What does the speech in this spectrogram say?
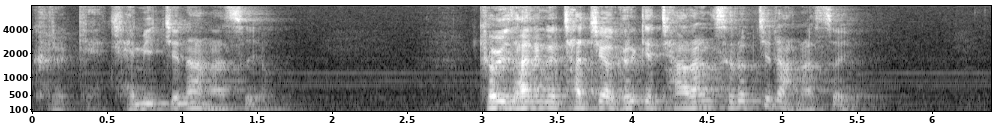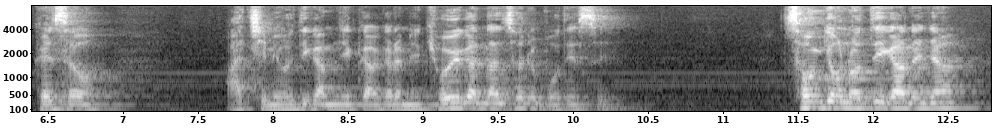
그렇게 재밌지는 않았어요. 교회 다니는 것 자체가 그렇게 자랑스럽지는 않았어요. 그래서 아침에 어디 갑니까? 그러면 교회 간다는 소리를 못했어요. 성경은 어떻게 가느냐?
